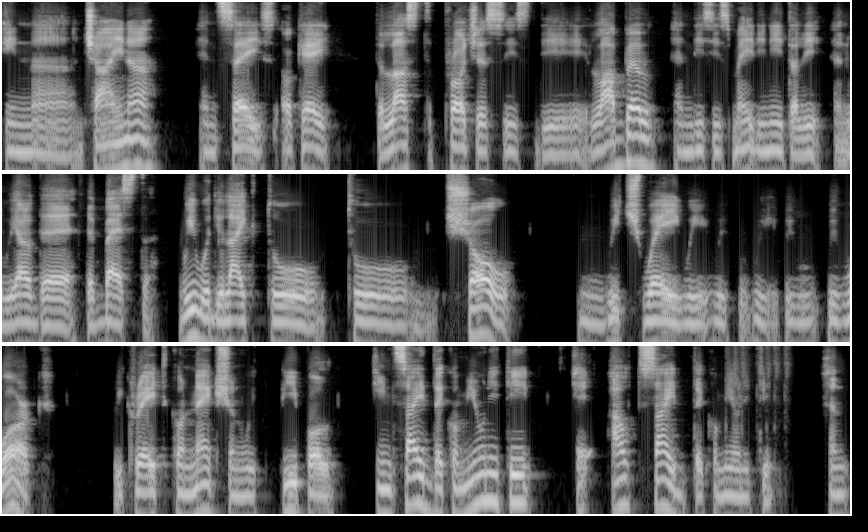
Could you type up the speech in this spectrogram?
in uh, China and says, okay, the last process is the label and this is made in Italy and we are the, the best. We would you like to to show which way we, we, we, we, we work. We create connection with people inside the community, outside the community, and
